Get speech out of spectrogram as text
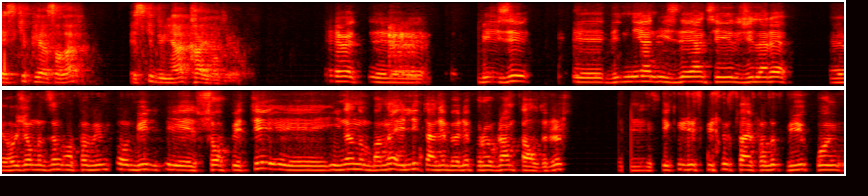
eski piyasalar, eski dünya kayboluyor. Evet, e, bizi e, dinleyen, izleyen seyircilere e, hocamızın otomobil e, sohbeti e, inanın bana 50 tane böyle program kaldırır. E, 800 küsur sayfalık büyük boy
